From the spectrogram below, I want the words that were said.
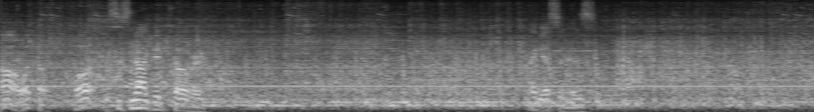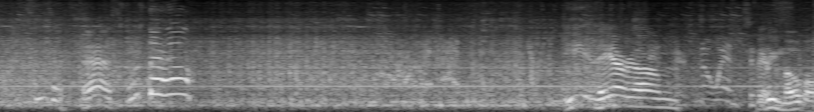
Oh, what the fuck? This is not good cover. I guess it is. These are fast. What the hell? He- They are um very mobile.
